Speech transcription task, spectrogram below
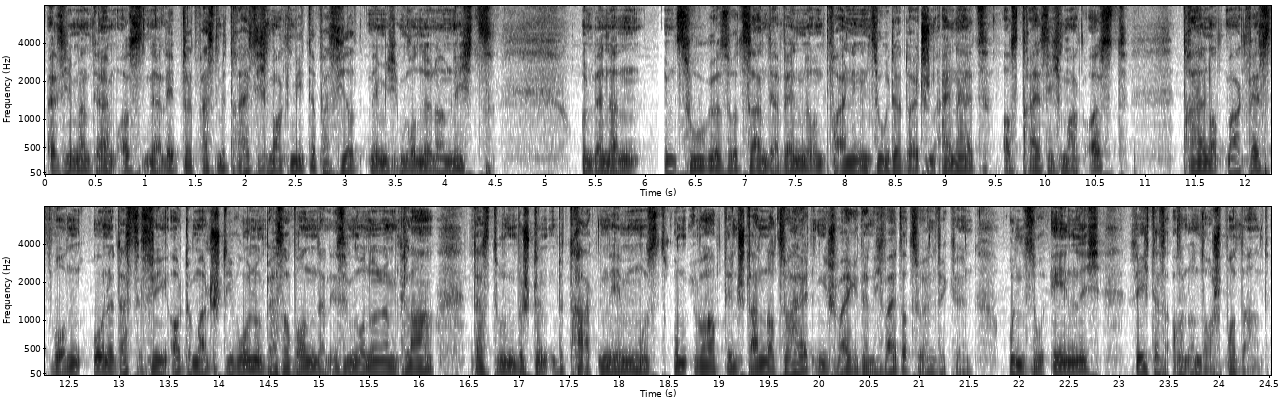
als jemand, der im Osten erlebt hat, was mit 30 Mark Miete passiert, nämlich im Grunde genommen nichts. Und wenn dann im Zuge sozusagen der Wende und vor allen Dingen im Zuge der deutschen Einheit aus 30 Mark Ost 300 Mark West wurden, ohne dass deswegen automatisch die Wohnung besser wurden, dann ist im Grunde genommen klar, dass du einen bestimmten Betrag nehmen musst, um überhaupt den Standard zu halten, geschweige denn nicht weiterzuentwickeln. Und so ähnlich sehe ich das auch in unserer Sportart.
